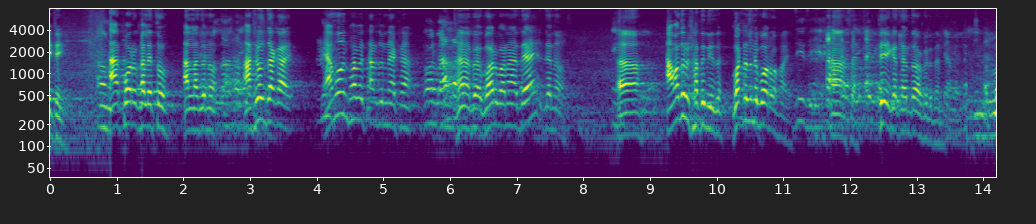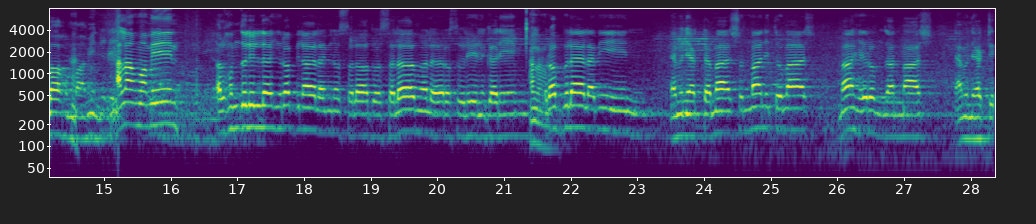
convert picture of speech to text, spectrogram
এইটাই। আর পরকালে তো আল্লাহ যেন আসল জায়গায় এমনভাবে তার জন্য একটা হ্যাঁ ঘর বানা দেয় যেন আমাদেরও সাথে নিয়ে যায় ঘরটা যেন বড় হয়। আচ্ছা ঠিক আছে দোয়া করে দেন। আল্লাহ আল্লাহ আমিন। الحمد لله رب العالمين والصلاة والسلام على رسوله الكريم اللهم. رب العالمين এমন একটা মাস সম্মানিত মাস মাহে রমজান মাস এমন একটি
